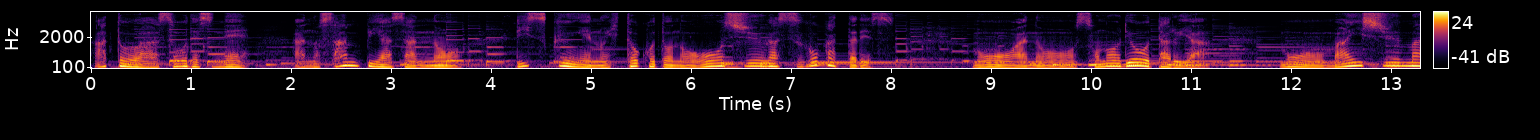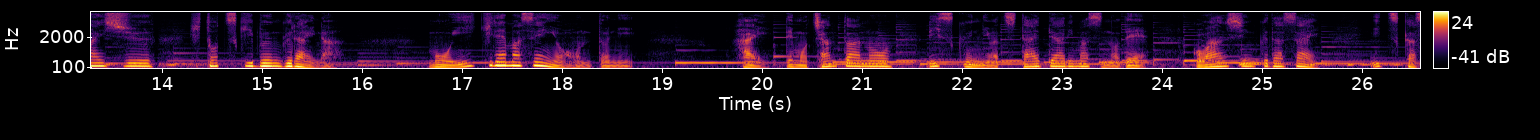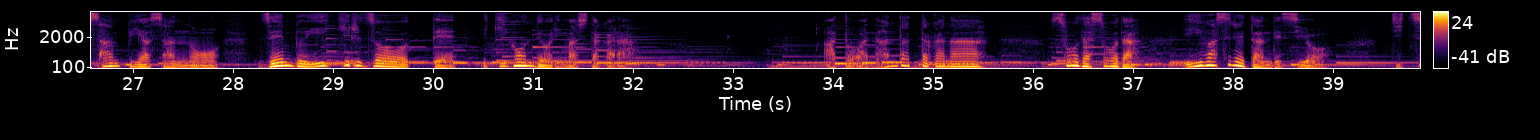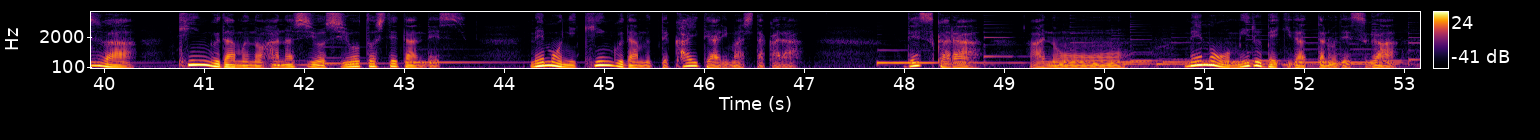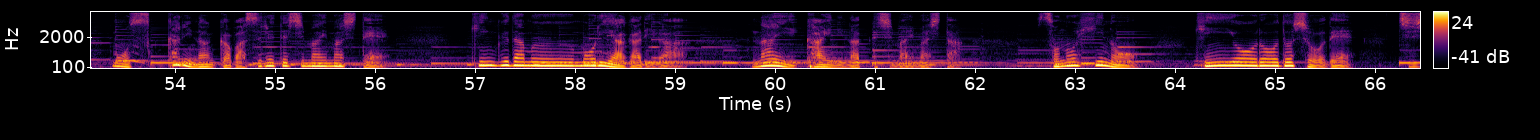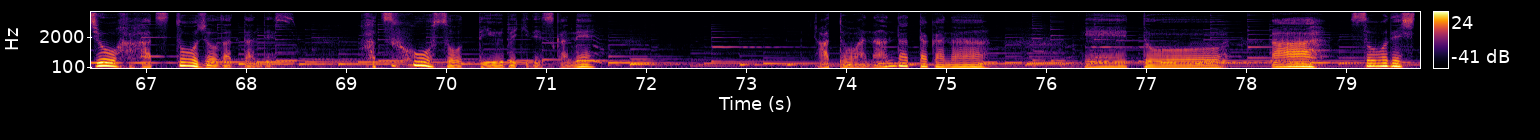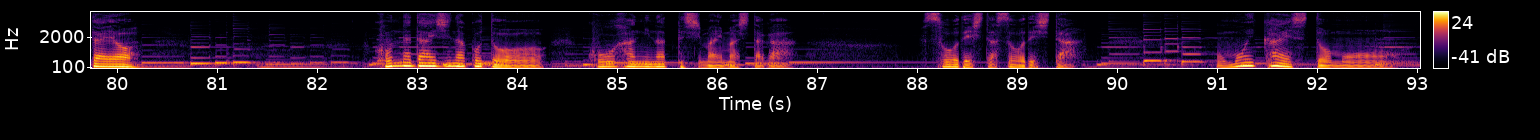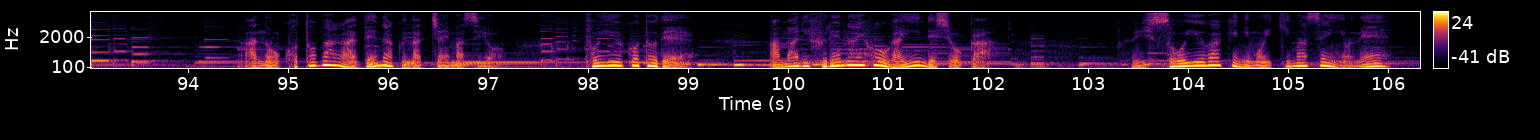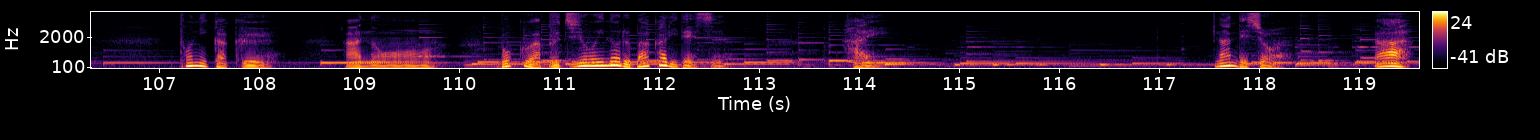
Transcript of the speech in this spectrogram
あとはそうですね。あのサンピアさんのリス君への一言の応酬がすごかったです。もうあのその量たるやもう毎週毎週一月分ぐらいな。もう言い切れませんよ本当に。はい。でもちゃんとあのリス君には伝えてありますのでご安心ください。いつかサンピアさんの全部言い切るぞって意気込んでおりましたから。あとは何だったかな？そうだそうだ。言い忘れたんですよ。実はキングダムの話をしようとしてたんです。メモにキングダムって書いてありましたから。ですからあのー、メモを見るべきだったのですがもうすっかりなんか忘れてしまいましてキングダム盛り上がりがない回になってしまいました。その日の金曜ロードショーで地上波初登場だったんです。初放送って言うべきですかね。あとは何だったかな。えーとああそうでしたよ。こんな大事なことを後半になってしまいましたがそうでしたそうでした。思い返すともうあの言葉が出なくなっちゃいますよ。ということであまり触れない方がいいんでしょうか。そういうわけにもいきませんよね。とにかくあのー僕は無事を祈るばかりです。はい。何でしょう。ああ。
